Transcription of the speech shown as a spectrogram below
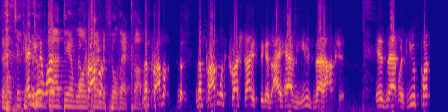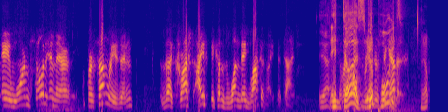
It'll take a And you know what? goddamn long problem- time to fill that cup. The problem, the, the problem with crushed ice, because I have used that option, is that if you put a warm soda in there, for some reason, the crushed ice becomes one big block of ice at times. Yeah, It Like, does. Good point. together. Yep.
